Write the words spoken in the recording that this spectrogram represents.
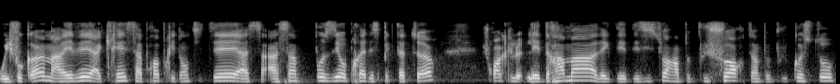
où il faut quand même arriver à créer sa propre identité, à, s'imposer auprès des spectateurs. Je crois que le- les dramas avec des, des histoires un peu plus fortes, un peu plus costauds,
